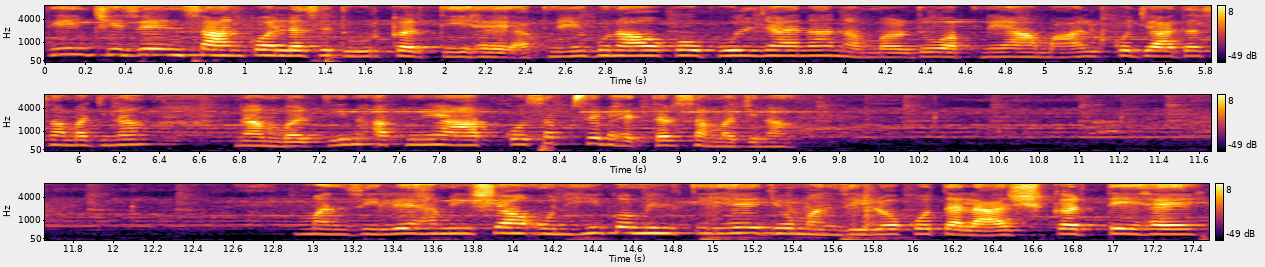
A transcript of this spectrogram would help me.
तीन चीज़ें इंसान को अल्लाह से दूर करती है, अपने गुनाहों को भूल जाना, नंबर दो, अपने अमाल को ज़्यादा समझना, नंबर तीन, अपने आप को सबसे बेहतर समझना। मंजिलें हमेशा उन्हीं को मिलती है जो मंजिलों को तलाश करते हैं।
